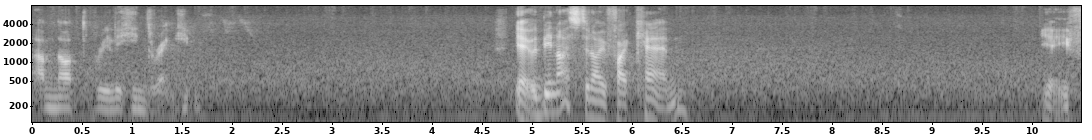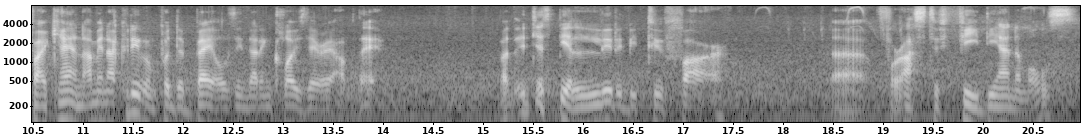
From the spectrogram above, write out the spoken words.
I'm not really hindering him. Yeah, it would be nice to know if I can. Yeah, if I can. I mean, I could even put the bales in that enclosed area up there. But it'd just be a little bit too far uh, for us to feed the animals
